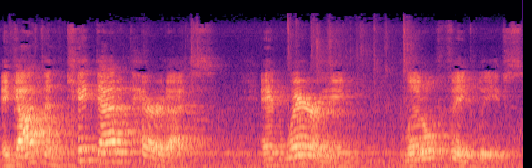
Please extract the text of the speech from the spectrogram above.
It got them kicked out of paradise and wearing little fig leaves.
